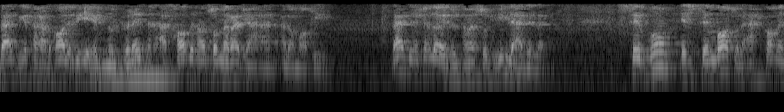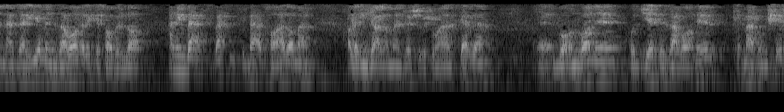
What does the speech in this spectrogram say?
بعد دیگه فقط قال به ابن الجنید من اصحابنا ثم رجعن علاماقی بعد نشان لا یجوز تمسک به لعدلت سوم استنباط الاحکام نظریه من زواهر کتاب الله. همین بحث بحثی که بعد خواهد آمد. حالا اینجا الان من جاش به شما عرض کردم. به عنوان حجیت زواهر که مرحوم شیخ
